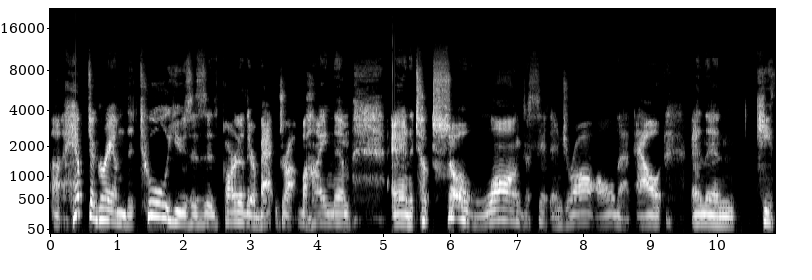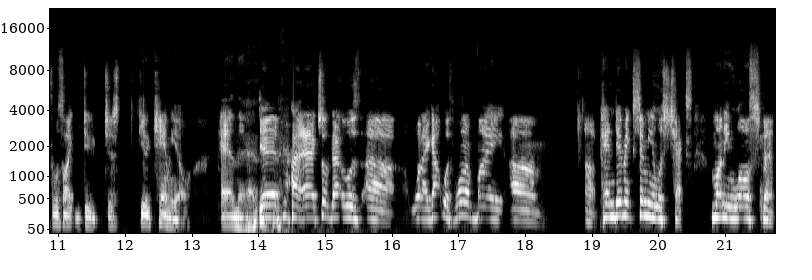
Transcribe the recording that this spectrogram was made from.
uh, heptagram that Tool uses as part of their backdrop behind them. And it took so long to sit and draw all that out. And then Keith was like, "Dude, just get a cameo." And then I did. I actually that was uh, what I got with one of my um, uh, pandemic stimulus checks. Money well spent.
